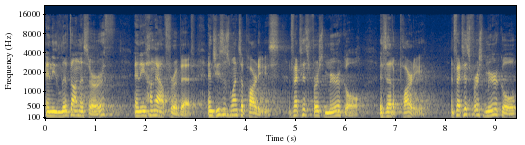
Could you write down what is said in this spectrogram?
and he lived on this earth and he hung out for a bit. And Jesus went to parties. In fact, his first miracle is at a party. In fact, his first miracle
